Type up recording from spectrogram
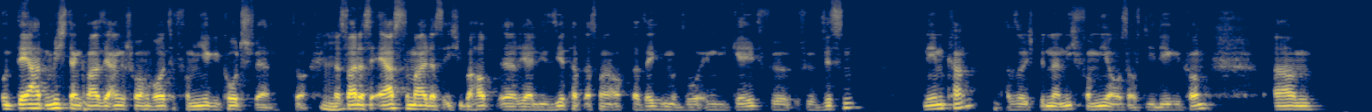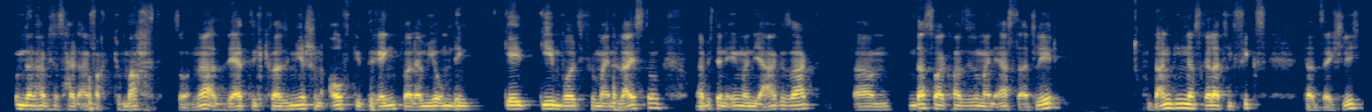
und der hat mich dann quasi angesprochen, wollte von mir gecoacht werden. So, mhm. Das war das erste Mal, dass ich überhaupt äh, realisiert habe, dass man auch tatsächlich so irgendwie Geld für, für Wissen nehmen kann. Also ich bin dann nicht von mir aus auf die Idee gekommen. Ähm, und dann habe ich das halt einfach gemacht. So, ne? Also der hat sich quasi mir schon aufgedrängt, weil er mir unbedingt Geld geben wollte für meine Leistung. Da habe ich dann irgendwann Ja gesagt. Ähm, und das war quasi so mein erster Athlet. Und dann ging das relativ fix tatsächlich.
